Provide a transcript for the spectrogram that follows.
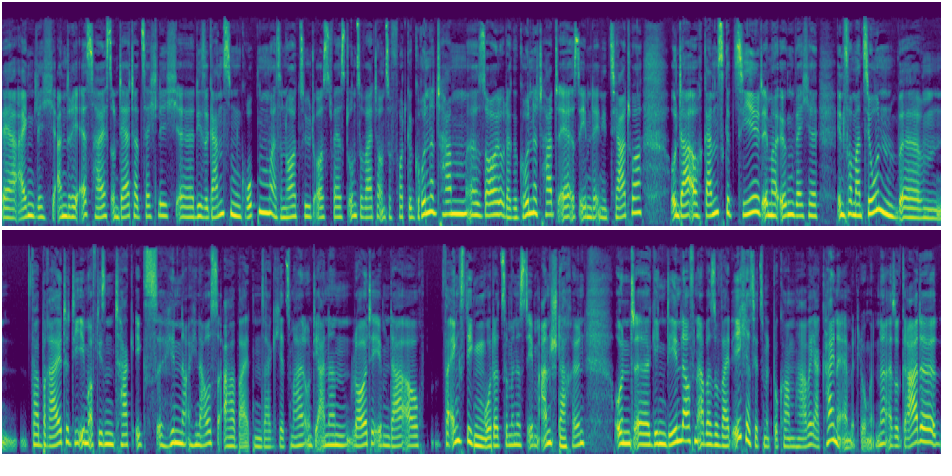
der eigentlich André S. heißt und der tatsächlich äh, diese ganzen Gruppen, also Nord, Süd, Ost, West und so weiter und so fort gegründet haben äh, soll oder gegründet hat. Er ist eben der Initiator und da auch ganz gezielt immer irgendwelche Informationen ähm, verbreitet, die eben auf diesen Tag X hin, hinausarbeiten, sage ich jetzt mal, und die anderen Leute eben da auch verängstigen oder zumindest eben anstacheln. Und äh, gegen den laufen aber, soweit ich es jetzt mitbekommen habe, ja keine Ermittlungen. Ne? Also gerade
